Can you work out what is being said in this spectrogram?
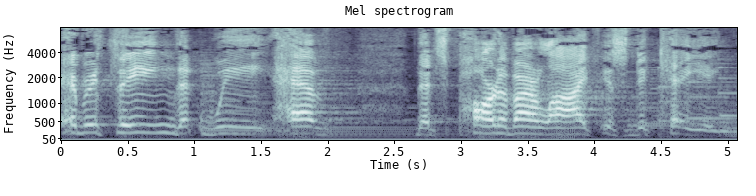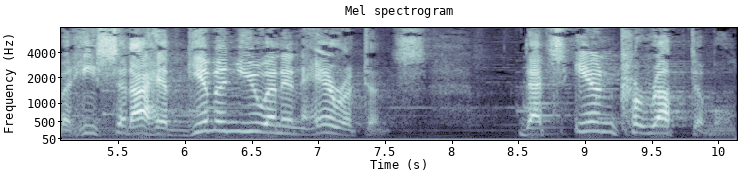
Everything that we have that's part of our life is decaying. But he said, I have given you an inheritance that's incorruptible.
